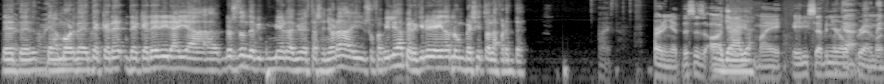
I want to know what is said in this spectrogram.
De, A ver, de- déjame de amor, de, eso. de querer, de querer ir ahí a. No sé dónde mierda vive esta señora y su familia, pero quiero ir ahí a darle un besito en la frente. Starting it. This is Audrey, yeah, yeah. my 87 year Hostia, old son grandmother,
